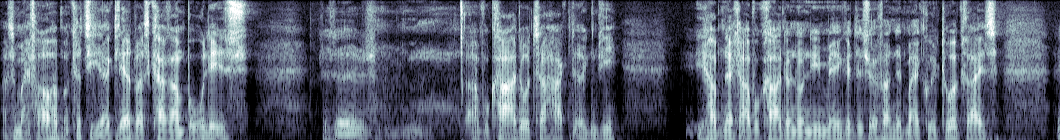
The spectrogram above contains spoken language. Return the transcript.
also meine Frau hat mir kürzlich erklärt, was Karambole ist. Das, äh, Avocado zerhackt irgendwie. Ich habe nicht Avocado noch nie mega, das ist einfach nicht mein Kulturkreis. Äh,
